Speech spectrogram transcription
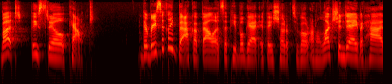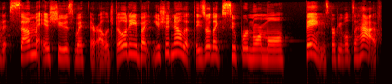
but they still count. They're basically backup ballots that people get if they showed up to vote on election day but had some issues with their eligibility. But you should know that these are like super normal things for people to have.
